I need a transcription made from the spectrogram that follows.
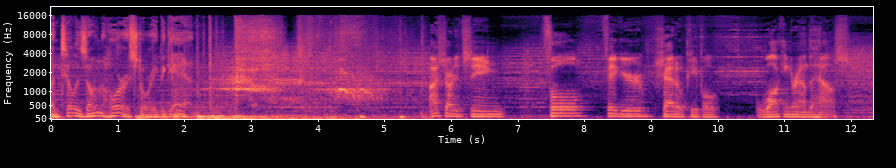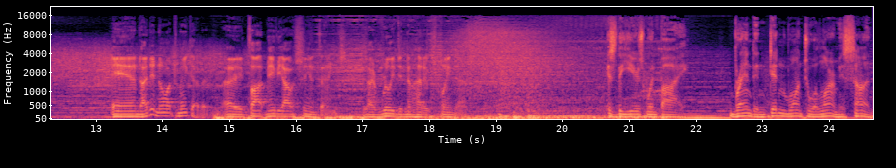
until his own horror story began. I started seeing full figure shadow people walking around the house. And I didn't know what to make of it. I thought maybe I was seeing things because I really didn't know how to explain that. As the years went by, Brandon didn't want to alarm his son.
